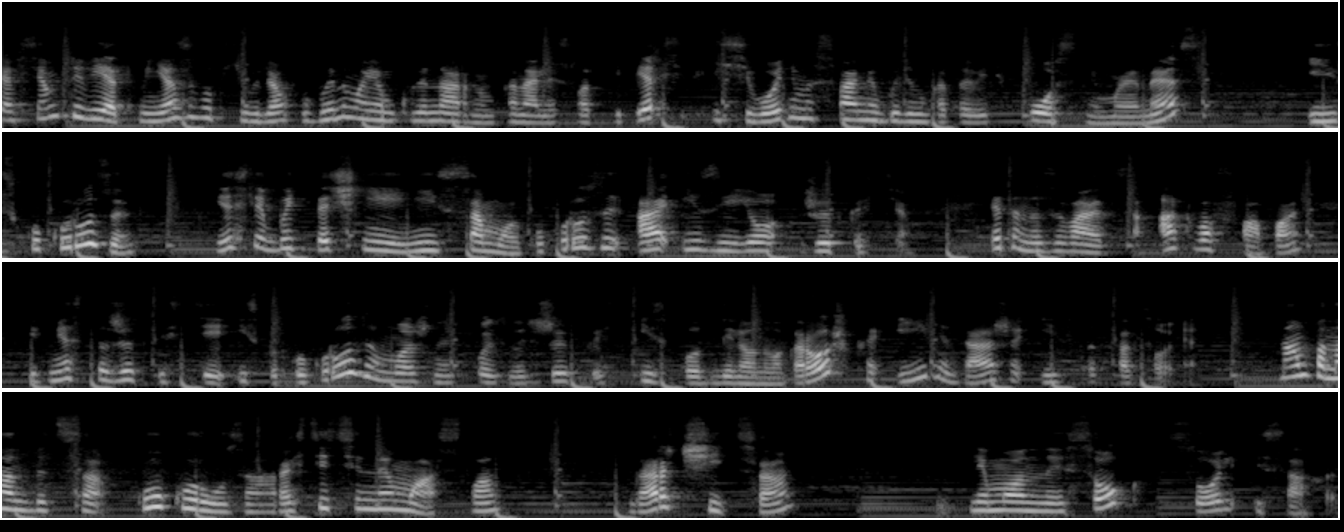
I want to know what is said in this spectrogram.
Друзья, всем привет! Меня зовут Юля, вы на моем кулинарном канале Сладкий Персик, и сегодня мы с вами будем готовить постный майонез из кукурузы. Если быть точнее, не из самой кукурузы, а из ее жидкости. Это называется аквафаба, и вместо жидкости из-под кукурузы можно использовать жидкость из-под зеленого горошка или даже из-под фасоли. Нам понадобится кукуруза, растительное масло, горчица, лимонный сок, соль и сахар.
